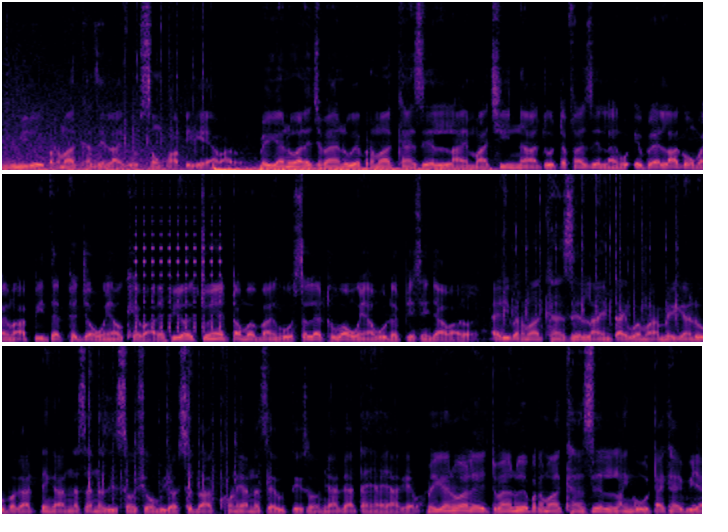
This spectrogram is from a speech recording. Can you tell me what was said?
မိမိတို့ရဲ့ပထမခံစစ်လိုက်ကိုဆုံးခွာပေးခဲ့ရပါတော့အမေရိကန်တို့ကလည်းဂျပန်တို့ရဲ့ပထမခံစစ်လိုင်းမာချီနာတို့တဖက်စစ်လိုင်းကိုဧပြီလကုန်ပိုင်းမှာအပိသက်ဖျက်ကျော်ဝင်ရောက်ခဲ့ပါတယ်ပြီးတော့ကျွန်းရဲ့တောင်ဘက်ပိုင်းကိုဆက်လက်ထိုးပေါက်ဝင်ရောက်ဖို့အတွက်ပြင်ဆင်ကြပါတော့တယ်အဲ့ဒီပထမခံစစ်လိုင်းတိုက်ပွဲမှာအမေရိကန်တို့ဘက်ကတင်က22စီဆုံးရှုံးပြီးတော့စစ်သား920ဦးသေဆုံးအများပြားဒဏ်ရာရခဲ့ပါအမေရိကန်တို့ကလည်းဂျပန်တို့ရဲ့ပထမခံစစ်လိုင်းကိုတိုက်ခိုက်ပြီးရ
